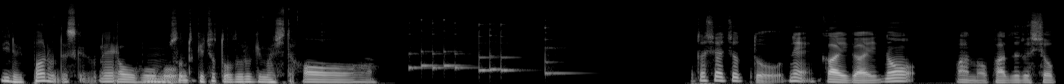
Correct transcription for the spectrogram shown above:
いいのいっぱいあるんですけどね。ほうほうほうその時はちょっと驚きました。私はちょっとね、海外のあのパズルショッ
